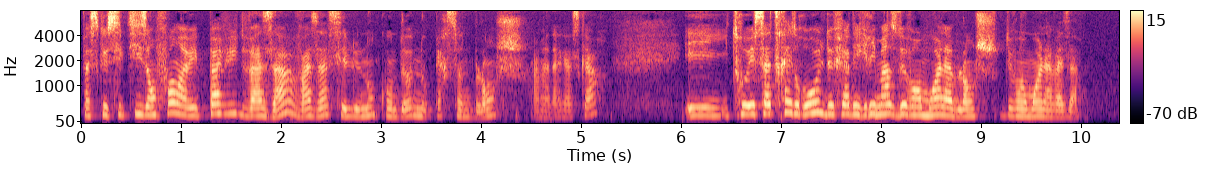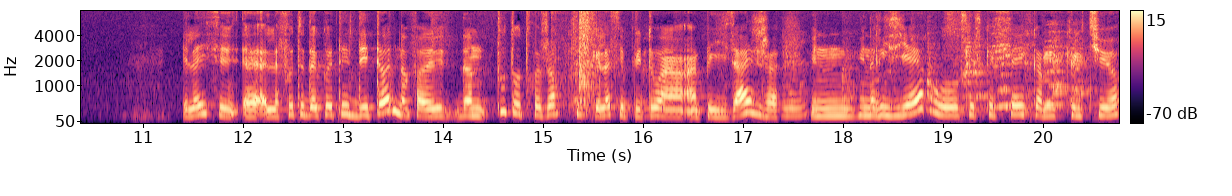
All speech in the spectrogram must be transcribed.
parce que ces petits enfants n'avaient pas vu de Vaza. Vaza, c'est le nom qu'on donne aux personnes blanches à Madagascar. Et ils trouvaient ça très drôle de faire des grimaces devant moi, la blanche, devant moi, la Vaza. Et là, euh, la photo d'à côté détonne, enfin, d'un tout autre genre, puisque là, c'est plutôt un, un paysage, mmh. une, une, rizière, ou qu'est-ce que c'est comme culture?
